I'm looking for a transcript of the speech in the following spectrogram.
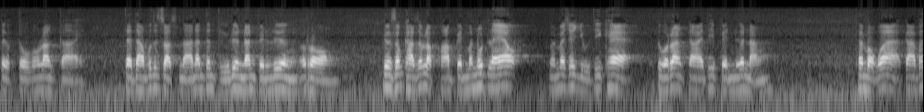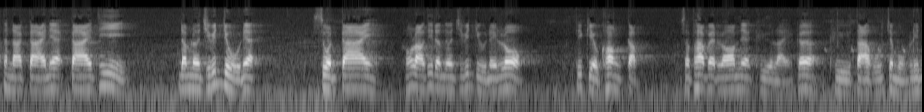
เติบโตของร่างกาย แต่ทางพุทธศาสนานั้นท่านถือเรื่องนั้นเป็นเรื่องรอง เรื่องสำคัญสำหรับความเป็นมนุษย์แล้ว มันไม่ใช่อยู่ที่แค่ตัวร่างกายที่เป็นเนื้อหนัง ท่านบอกว่าการพัฒนากายเนี่ยกายที่ดำเนินชีวิตอยู่เนี่ยส่วนกายของเราที่ดำเนินชีวิตอยู่ในโลกที่เกี่ยวข้องกับสภาพแวดล้อมเนี่ยคืออะไรก็ คือตาหูจมูกลิ้น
